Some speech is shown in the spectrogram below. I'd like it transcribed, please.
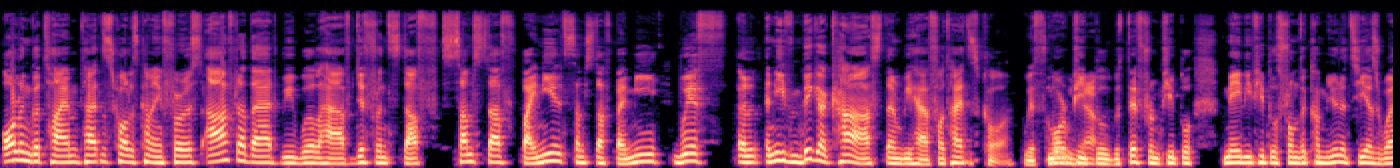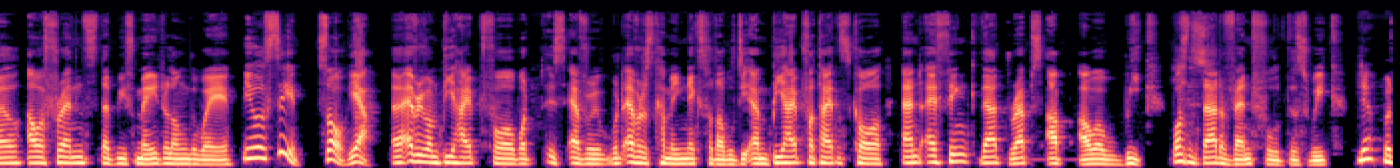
all in good time, Titan's Call is coming first. After that, we will have different stuff. Some stuff by Neil, some stuff by me with a, an even bigger cast than we have for Titan's Call, with more Oh, yeah. people, with different people, maybe people from the community as well, our friends that we've made along the way. We will see. So yeah, uh, everyone be hyped for what is ever, whatever is coming next for Double DM. Be hyped for Titan's Call, and I think that wraps up our week. Wasn't Yes. that eventful this week? yeah but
